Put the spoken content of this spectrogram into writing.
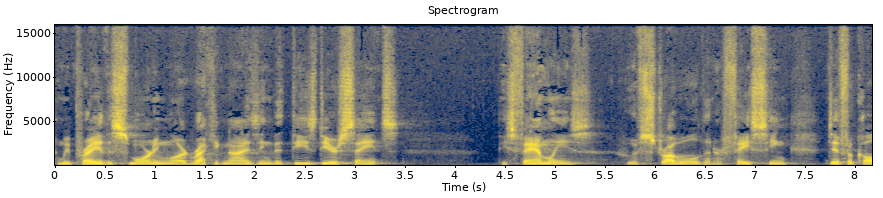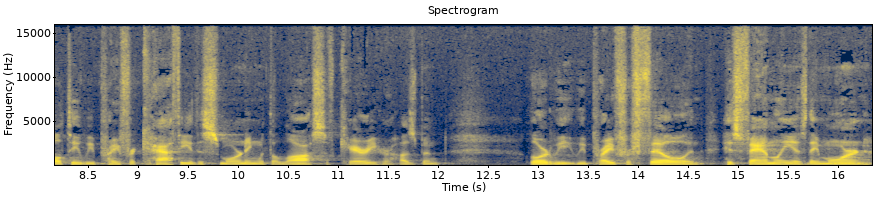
And we pray this morning, Lord, recognizing that these dear saints, these families who have struggled and are facing difficulty. We pray for Kathy this morning with the loss of Carrie, her husband. Lord, we, we pray for Phil and his family as they mourn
